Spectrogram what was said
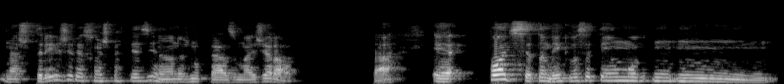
nas três direções cartesianas, no caso mais geral. Tá? É, pode ser também que você tenha um, um,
